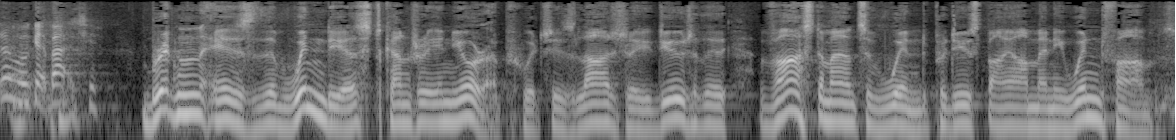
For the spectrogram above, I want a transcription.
no, we'll get back to you. Britain is the windiest country in Europe, which is largely due to the vast amounts of wind produced by our many wind farms.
